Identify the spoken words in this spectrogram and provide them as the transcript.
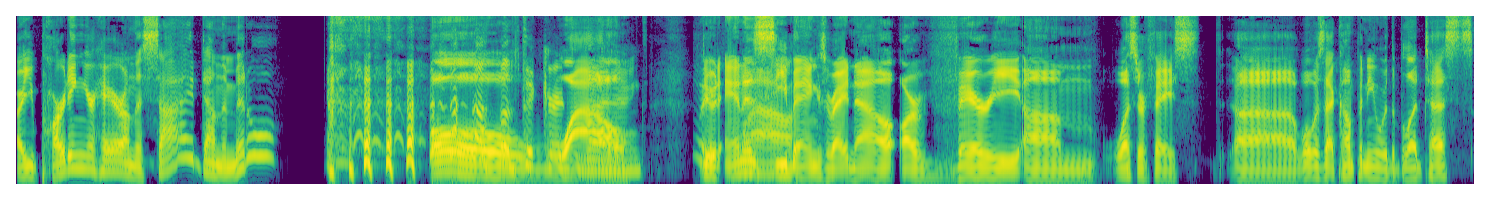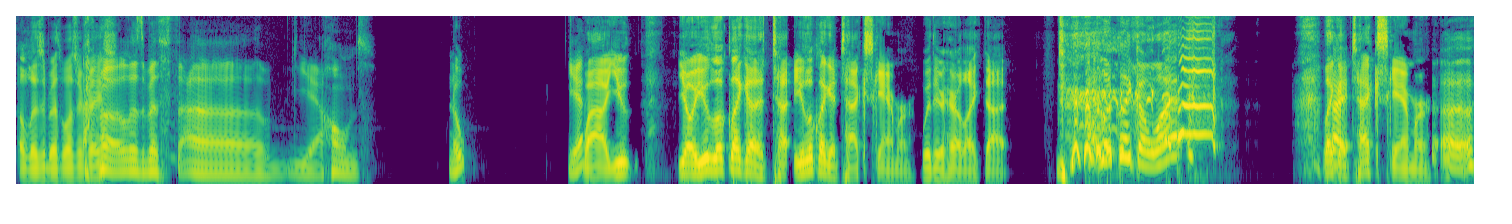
are you parting your hair on the side, down the middle? Oh, wow. Dude, Anna's Wow. C bangs right now are very um what's her face? Uh what was that company with the blood tests? Elizabeth was her face? Elizabeth, uh, yeah, Holmes. Nope. yeah. Wow, you yo, you look like a te- you look like a tech scammer with your hair like that. I look like a what? Like Sorry. a tech scammer. Uh,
